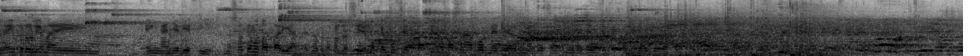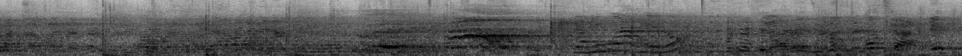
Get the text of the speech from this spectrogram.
no hay problema en, en añadir, decir, nosotros tenemos dos variantes, ¿no? Por ejemplo, si vemos que hay mucho espacio no pasa nada por meter una cosa, no metemos con el otro. Yeah.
